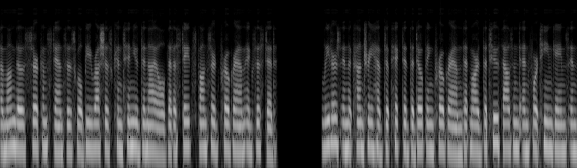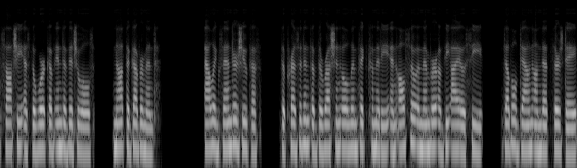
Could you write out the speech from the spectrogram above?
Among those circumstances will be Russia's continued denial that a state-sponsored program existed. Leaders in the country have depicted the doping program that marred the 2014 Games in Sochi as the work of individuals, not the government. Alexander Zhukov, the president of the Russian Olympic Committee and also a member of the IOC, doubled down on that Thursday,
